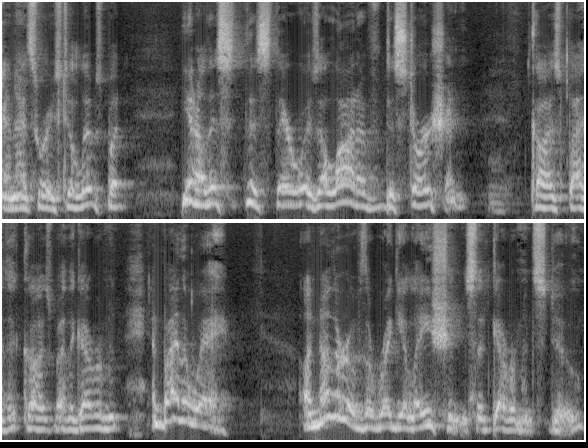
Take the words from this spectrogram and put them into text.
And that's where he still lives. But, you know, this, this, there was a lot of distortion caused by the, caused by the government. And by the way, Another of the regulations that governments do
